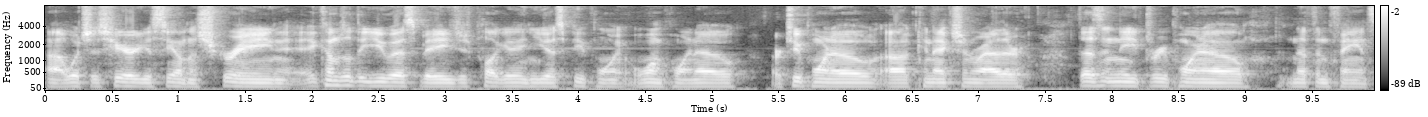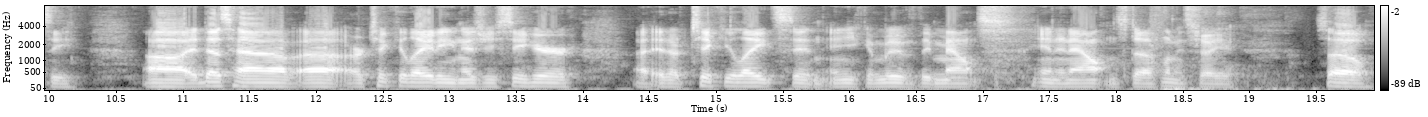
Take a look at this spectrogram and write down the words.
uh, which is here you see on the screen, it comes with a USB. Just plug it in USB point 1.0 or 2.0 uh, connection rather. Doesn't need 3.0, nothing fancy. Uh, it does have uh, articulating, as you see here, uh, it articulates and, and you can move the mounts in and out and stuff. Let me show you. So,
